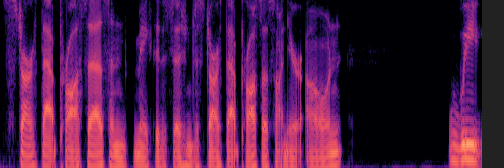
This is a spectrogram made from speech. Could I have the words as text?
start that process and make the decision to start that process on your own, we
